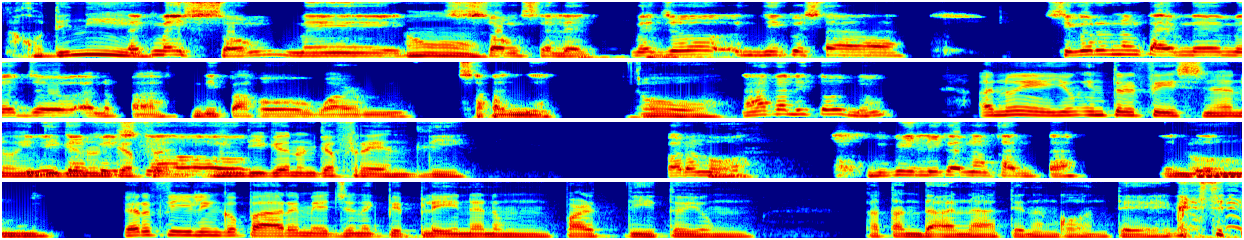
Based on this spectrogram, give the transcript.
Ako din eh. Like may song, may Oo. song select. Medyo hindi ko siya, siguro nung time na yun, medyo ano pa, hindi pa ako warm sa kanya. Oo. Nakakalito, no? Ano eh, yung interface niya, no? Yung Hindi ganun ka, niya, oo. hindi ganun ka friendly. Parang Oo. pipili ka ng kanta and then Oo. Pero feeling ko pare medyo nagpe-play na nung part dito yung katandaan natin ng konti. Kasi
